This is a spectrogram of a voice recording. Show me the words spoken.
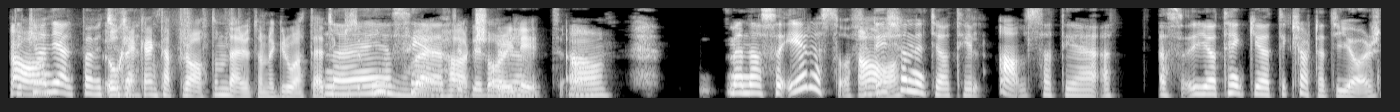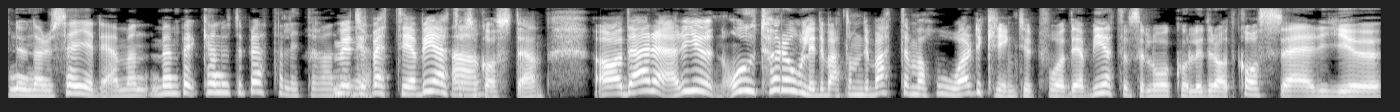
Det Ja. kan hjälpa vid Och jag kan knappt prata om det här utan att gråta. Jag tycker Nej, det är så oerhört sorgligt. Ja. Men alltså är det så? För Ja. det känner inte jag till alls. Att det är, att, alltså, jag tänker att det är klart att det gör nu när du säger det. Men, men kan du inte berätta lite vad Med det typ är? 1-diabetes Ja. och kosten. Ja, där är det ju en otrolig debatt. Om debatten var hård kring typ 2-diabetes och lågkolhydratkost så är det ju eh,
